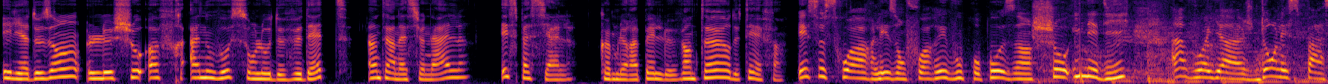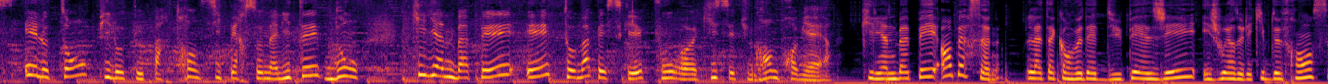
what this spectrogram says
Il y a deux ans, le show offre à nouveau son lot de vedettes internationales et spatiales, comme le rappelle le 20h de TF1. Et ce soir, les Enfoirés vous proposent un show inédit, un voyage dans l'espace et le temps, piloté par 36 personnalités, dont Kylian Mbappé et Thomas Pesquet, pour euh, qui c'est une grande première. Kylian Mbappé en personne. L'attaquant vedette du PSG et joueur de l'équipe de France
